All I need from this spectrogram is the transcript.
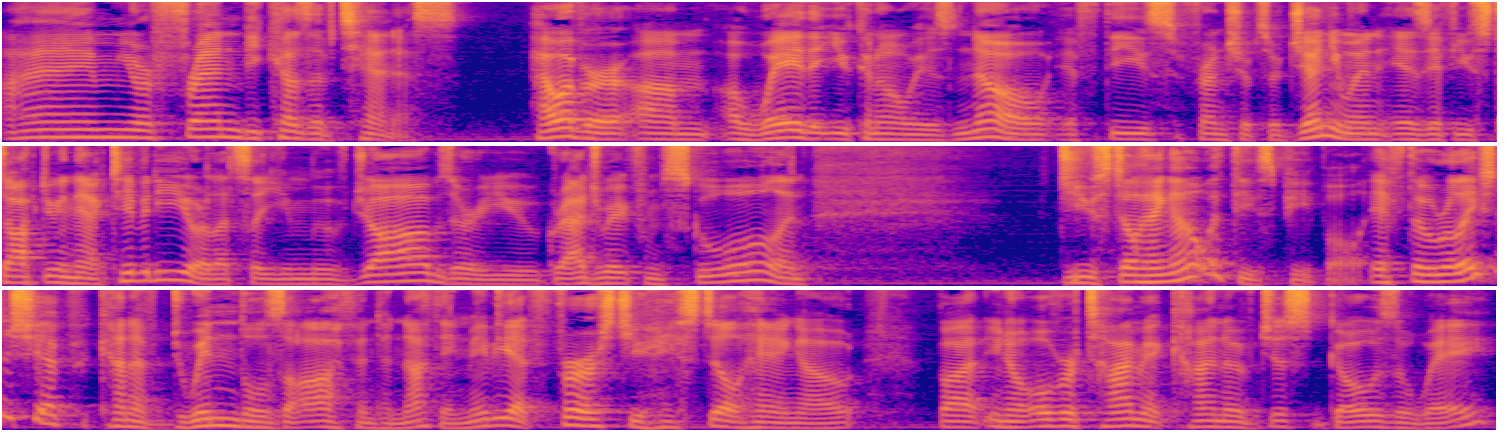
I'm your friend because of tennis. However, um, a way that you can always know if these friendships are genuine is if you stop doing the activity, or let's say you move jobs, or you graduate from school, and do you still hang out with these people? If the relationship kind of dwindles off into nothing, maybe at first you still hang out, but you know over time it kind of just goes away.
